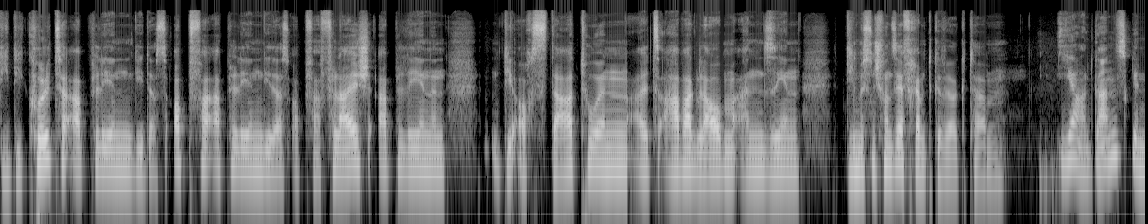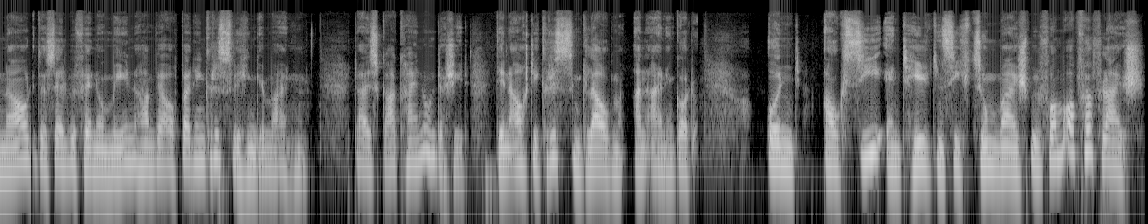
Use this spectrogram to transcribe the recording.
die die Kulte ablehnen, die das Opfer ablehnen, die das Opferfleisch ablehnen, die auch Statuen als Aberglauben ansehen, die müssen schon sehr fremd gewirkt haben. Ja, ganz genau dasselbe Phänomen haben wir auch bei den christlichen Gemeinden. Da ist gar kein Unterschied, denn auch die Christen glauben an einen Gott. Und auch sie enthielten sich zum Beispiel vom Opferfleisch.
